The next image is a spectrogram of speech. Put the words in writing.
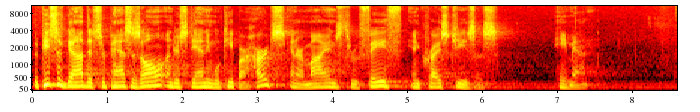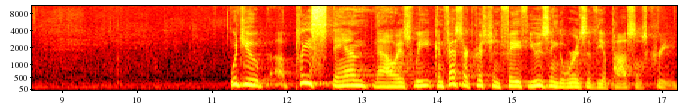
The peace of God that surpasses all understanding will keep our hearts and our minds through faith in Christ Jesus. Amen. Would you uh, please stand now as we confess our Christian faith using the words of the Apostles' Creed?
